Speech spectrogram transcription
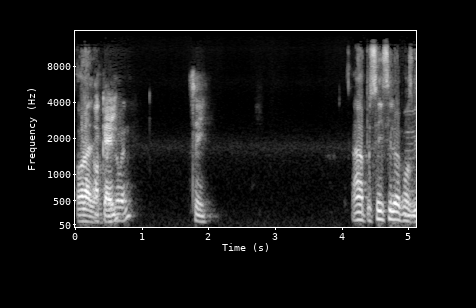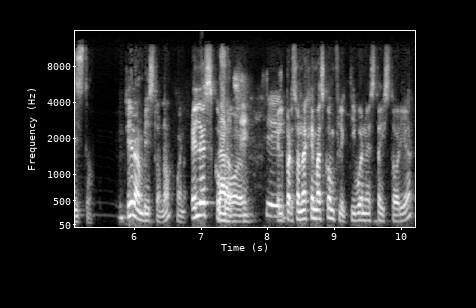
Órale. Ok. ¿Ahí lo ven? Sí. Ah, pues sí, sí lo Mm. hemos visto. Sí lo han visto, ¿no? Bueno, él es como Claro, sí. Sí. el personaje más conflictivo en esta historia.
